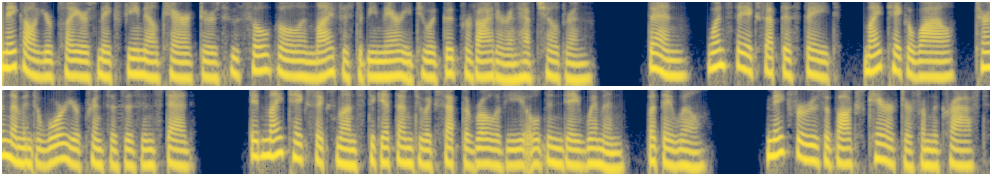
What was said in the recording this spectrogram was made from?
Make all your players make female characters whose sole goal in life is to be married to a good provider and have children. Then, once they accept this fate, might take a while, turn them into warrior princesses instead. It might take six months to get them to accept the role of ye olden day women, but they will. Make Fairuza Balk's character from the craft.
